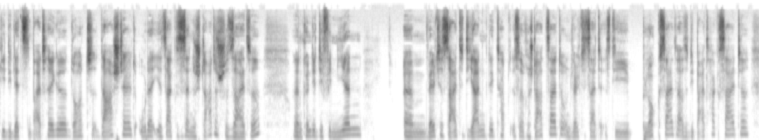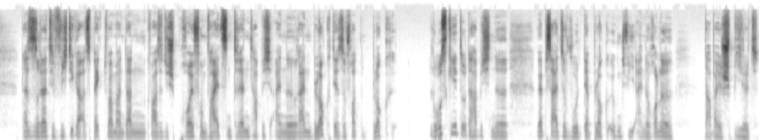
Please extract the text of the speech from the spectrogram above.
die die letzten Beiträge dort darstellt, oder ihr sagt, es ist eine statische Seite und dann könnt ihr definieren, ähm, welche Seite, die ihr angelegt habt, ist eure Startseite und welche Seite ist die Blogseite, also die Beitragsseite. Das ist ein relativ wichtiger Aspekt, weil man dann quasi die Spreu vom Weizen trennt. Habe ich einen reinen Blog, der sofort mit Blog losgeht, oder habe ich eine Webseite, wo der Blog irgendwie eine Rolle dabei spielt.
